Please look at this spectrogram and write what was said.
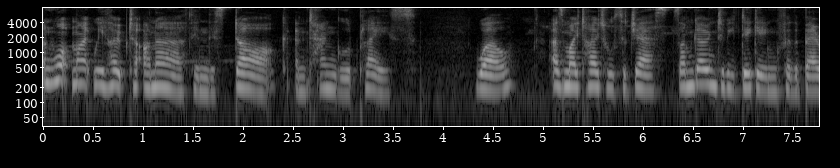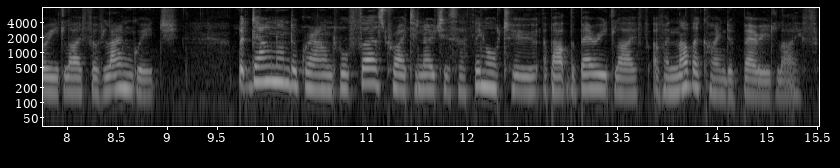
And what might we hope to unearth in this dark and tangled place? Well, as my title suggests, I'm going to be digging for the buried life of language. But down underground, we'll first try to notice a thing or two about the buried life of another kind of buried life,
